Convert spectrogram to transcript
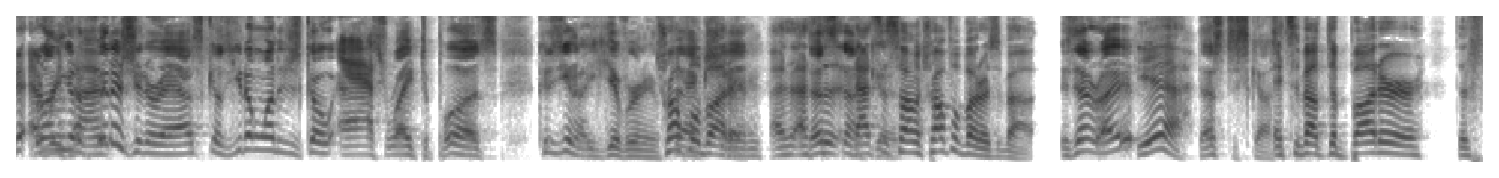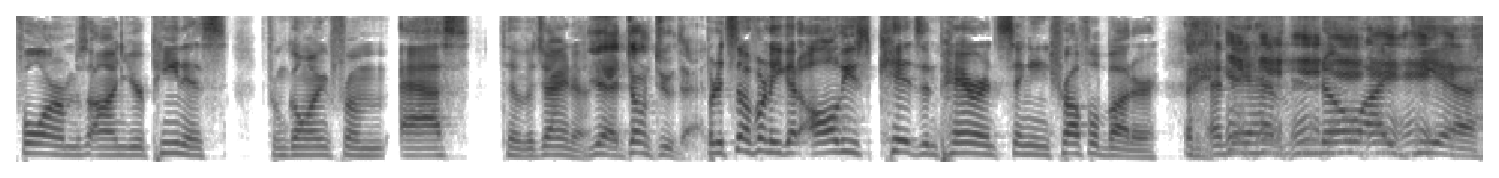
But I'm going to finish in her ass because you don't want to just go ass right to puss because you know you give her an infection. Truffle butter. That's, that's, the, not that's the good. song Truffle butter is about. Is that right? Yeah. That's disgusting. It's about the butter that forms on your penis from going from ass to vagina. yeah, don't do that. But it's so funny. You got all these kids and parents singing truffle butter, and they have no idea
